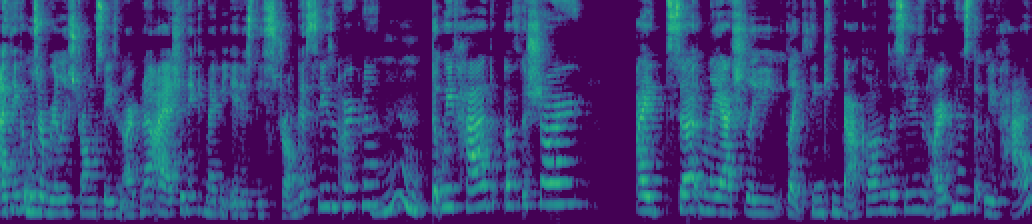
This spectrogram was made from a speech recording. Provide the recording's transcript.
I think it was a really strong season opener. I actually think maybe it is the strongest season opener that we've had of the show. I certainly actually like thinking back on the season openers that we've had.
